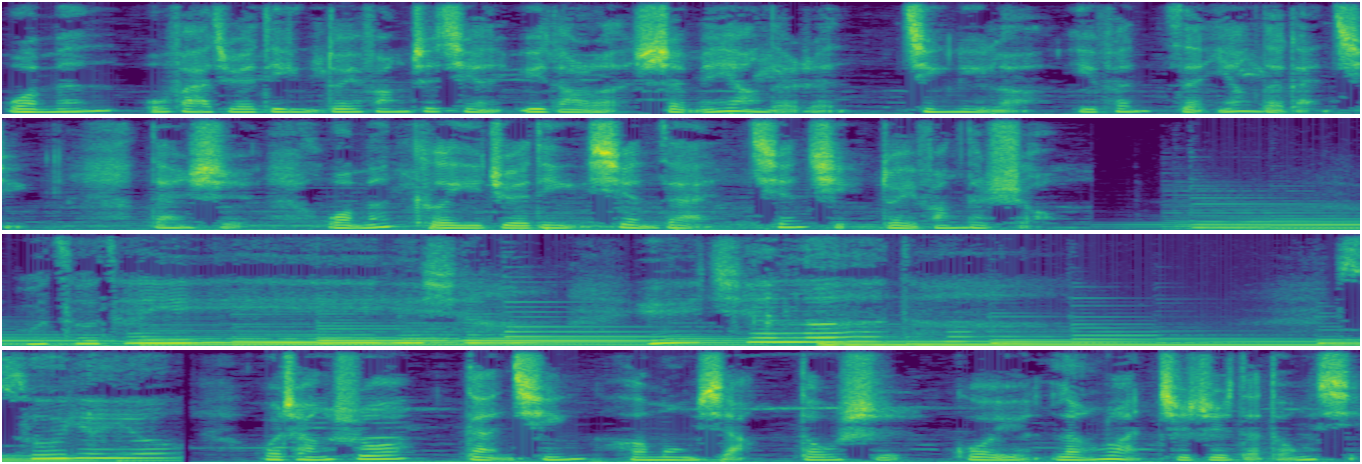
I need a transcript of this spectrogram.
我们无法决定对方之前遇到了什么样的人，经历了一份怎样的感情，但是我们可以决定现在牵起对方的手。我走在异乡，遇见了他，我常说，感情和梦想都是过于冷暖自知的东西，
